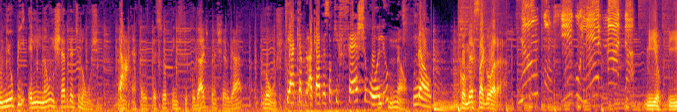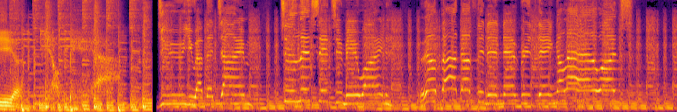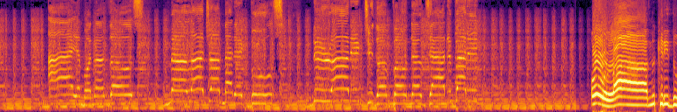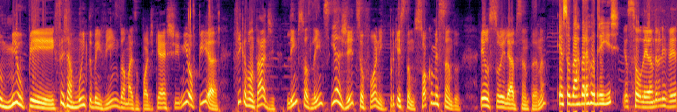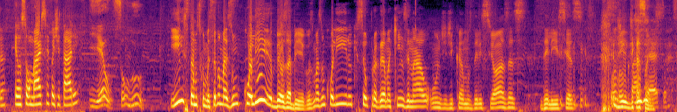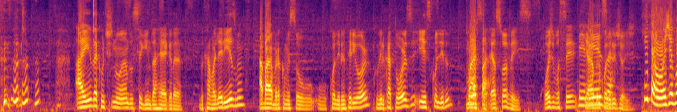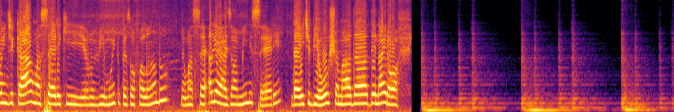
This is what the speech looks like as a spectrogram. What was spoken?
O míope, ele não enxerga de longe. Tá? Tá. É aquela pessoa que tem dificuldade para enxergar longe. Que é aque- aquela pessoa que fecha o olho. Não. Não. Começa agora. Não consigo ler nada. Miopia. Do you have the time to listen to me whine about nothing and everything all at once? I am one of those melodramatic fools, neurotic to the bone, no doubt about it. Olá, meu querido Miope! Seja muito bem-vindo a mais um podcast Miopia. Fique à vontade, limpe suas lentes e ajeite seu fone, porque estamos só começando. Eu sou Eliab Santana. Eu sou Bárbara Rodrigues. Eu sou o Leandro Oliveira. Eu sou Márcia Cogitari. E eu sou o Lu. E estamos começando mais um Colírio, meus amigos. Mais um Colírio que seu programa quinzenal, onde indicamos deliciosas delícias de Tá indicações. Ainda continuando seguindo a regra do cavalheirismo, a Bárbara começou o, colírio anterior, colírio 14, e esse colírio, Márcia, é a sua vez. Hoje você que abre o Beleza. colírio de hoje. Então, hoje eu vou indicar uma série que eu não vi muito pessoal falando. É uma série, aliás, é uma minissérie da HBO chamada The Night Off.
